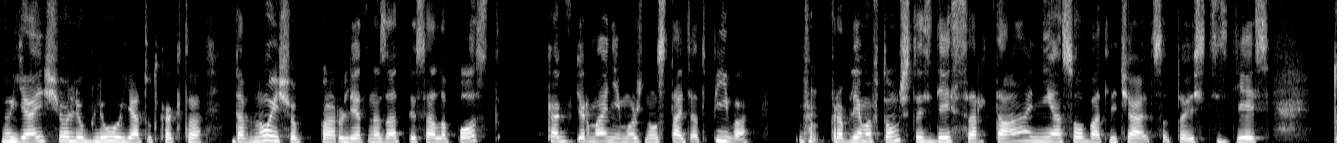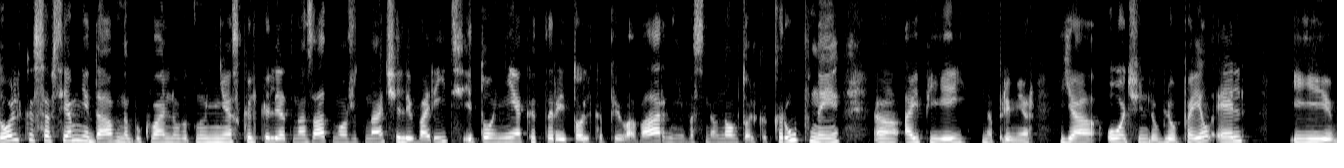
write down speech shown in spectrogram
Ну, я еще люблю, я тут как-то давно, еще пару лет назад писала пост, как в Германии можно устать от пива. Проблема в том, что здесь сорта не особо отличаются. То есть здесь только совсем недавно, буквально вот ну, несколько лет назад, может, начали варить, и то некоторые только пивоварни, в основном только крупные, э, IPA, например. Я очень люблю Pale Ale, и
